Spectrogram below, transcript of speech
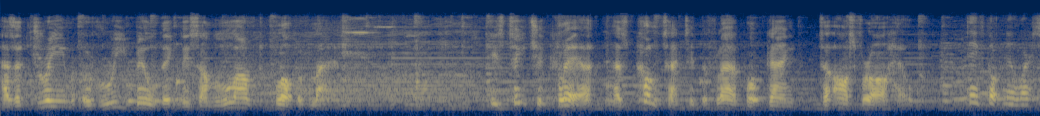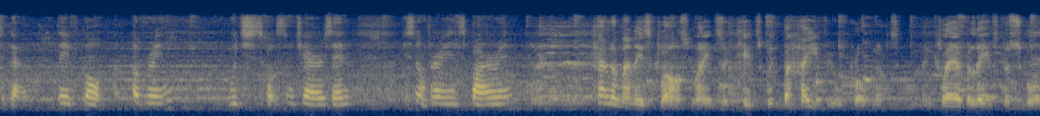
has a dream of rebuilding this unloved plot of land. His teacher Claire has contacted the Flower Pot Gang to ask for our help. They've got nowhere to go. They've got a room which has got some chairs in. It's not very inspiring. Callum and his classmates are kids with behavioural problems, and Claire believes the school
